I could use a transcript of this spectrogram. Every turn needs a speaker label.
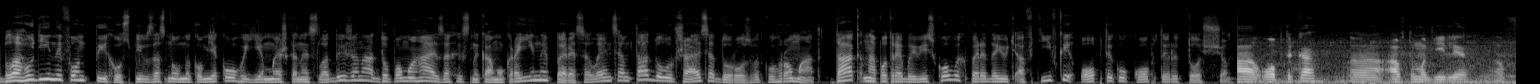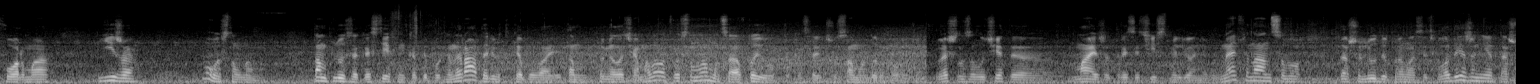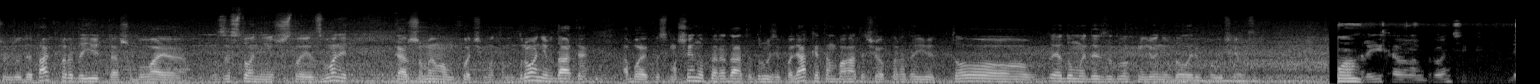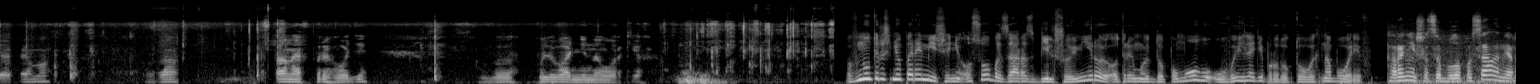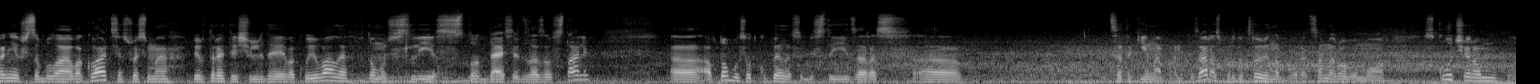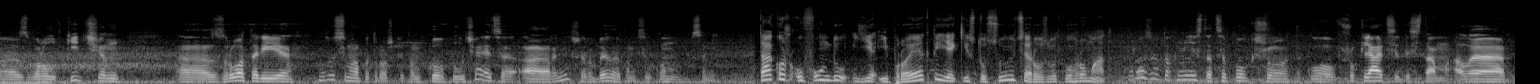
Speaker 1: Благодійний фонд Тихо, співзасновником якого є мешканець Ладижина, допомагає захисникам України, переселенцям та долучається до розвитку громад. Так, на потреби військових передають автівки, оптику, коптери тощо.
Speaker 2: Оптика, е, автомобілі, форма, їжа. Ну, в основному. Там плюс якась техніка, типу генераторів, таке буває, і там по мілочам. Але от в основному це авто і оптика, це якщо саме дорогою. Вийшло залучити майже 36 мільйонів не фінансово. Те, що люди приносять в Ладижині, те, що люди так передають, те, що буває з Естонії шостої дзвонять, кажуть, що ми вам хочемо там дронів дати або якусь машину передати. Друзі, поляки там багато чого передають, то я думаю, десь за 2 мільйонів доларів вийшло.
Speaker 3: Приїхав нам дрончик. Дякуємо за стане в пригоді в полюванні на орків.
Speaker 1: Внутрішньо переміщені особи зараз більшою мірою отримують допомогу у вигляді продуктових наборів.
Speaker 2: Раніше це було поселення, раніше це була евакуація. Щось ми півтори тисячі людей евакуювали, в тому числі 110 з Азовсталі. Е, Автобус от купили, собі стоїть зараз. Е, Це такі напрямки. Зараз продуктові набори. Це ми робимо з кучером, е, з World Kitchen, з ротарі, ну, з усіма потрошки, там в кого виходить, а раніше робили там цілком самі.
Speaker 1: Також у фонду є і проекти, які стосуються розвитку громад.
Speaker 2: Розвиток міста це поки що такого в шухляці десь там, але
